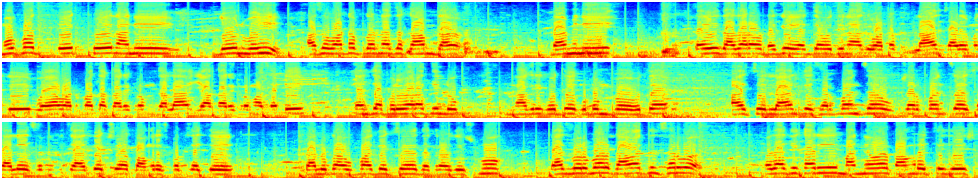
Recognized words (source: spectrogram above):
मोफत एक पेन आणि दोन वही असं वाटप करण्याचं काम दा दामिनी ताई दादाराव ढगे यांच्या वतीनं आज वाटप लहान शाळेमध्ये वया वाटपाचा कार्यक्रम झाला. या कार्यक्रमासाठी त्यांच्या परिवारातील लोक नागरिक होते कुटुंब होतं. आजचे लहानचे सरपंच उपसरपंच शालेय समितीचे अध्यक्ष काँग्रेस पक्षाचे तालुका उपाध्यक्ष दत्तराव देशमुख. त्याचबरोबर गावातील सर्व पदाधिकारी मान्यवर काँग्रेसचे ज्येष्ठ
